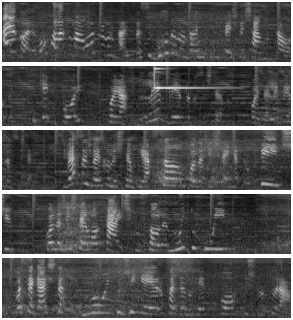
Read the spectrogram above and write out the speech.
Aí agora, vamos falar de uma outra vantagem, da segunda vantagem que me fez fechar muita obra. O que foi? Foi a leveza do sistema. Pois é, leveza sistema diversas vezes quando a gente tem ampliação, quando a gente tem retrofit, quando a gente tem locais que o solo é muito ruim, você gasta muito dinheiro fazendo reforço estrutural.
